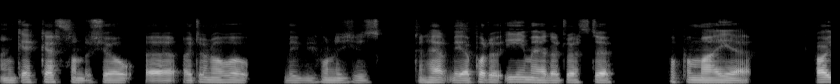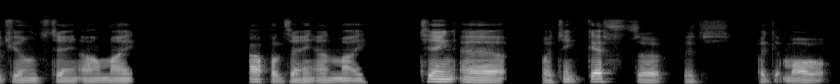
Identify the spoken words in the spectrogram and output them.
and get guests on the show. Uh, I don't know how, maybe one of you can help me. I put an email address there up on my uh, iTunes thing, on my Apple thing, and my thing. Uh, I think guests, uh, it's I get more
